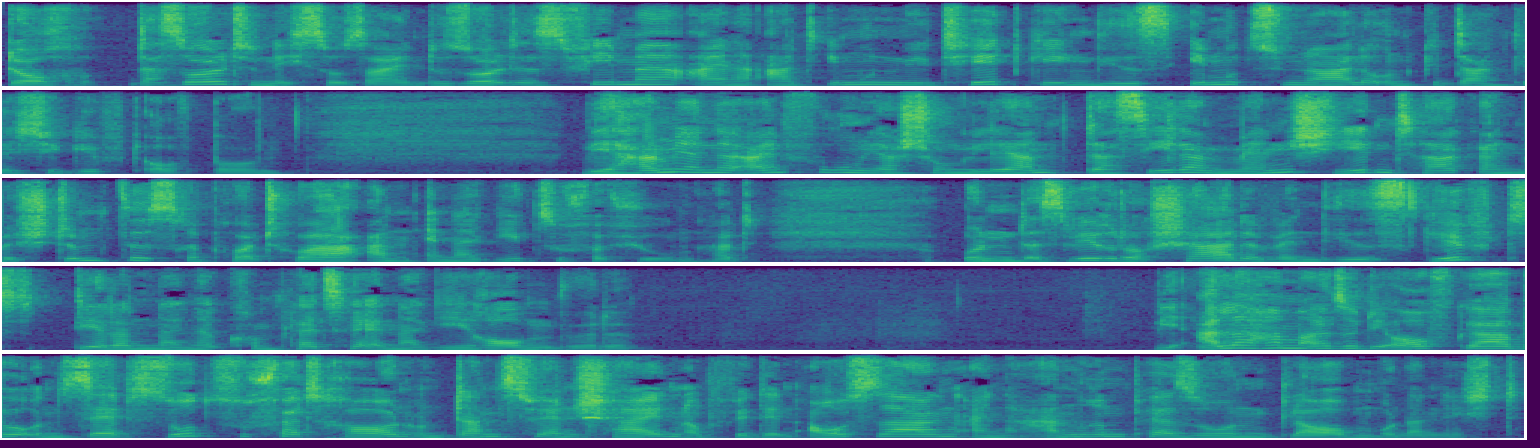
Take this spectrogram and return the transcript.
Doch das sollte nicht so sein. Du solltest vielmehr eine Art Immunität gegen dieses emotionale und gedankliche Gift aufbauen. Wir haben ja in der Einführung ja schon gelernt, dass jeder Mensch jeden Tag ein bestimmtes Repertoire an Energie zur Verfügung hat. Und es wäre doch schade, wenn dieses Gift dir dann deine komplette Energie rauben würde. Wir alle haben also die Aufgabe, uns selbst so zu vertrauen und dann zu entscheiden, ob wir den Aussagen einer anderen Person glauben oder nicht.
